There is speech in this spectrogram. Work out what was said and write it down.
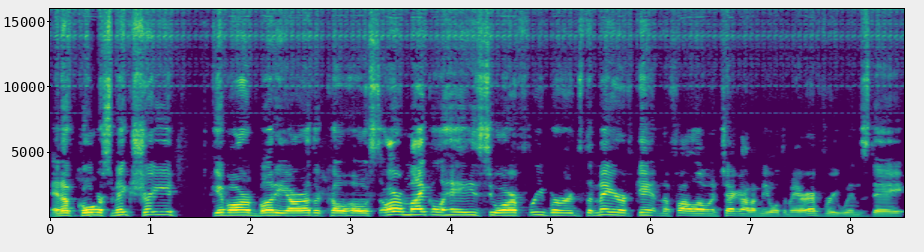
And of course, make sure you give our buddy, our other co-host, our Michael Hayes, to our Freebirds, the mayor of Canton, a follow and check out a meal with the mayor every Wednesday.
